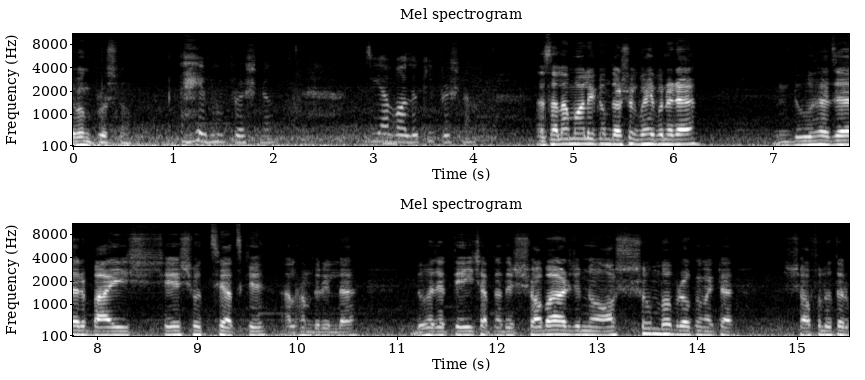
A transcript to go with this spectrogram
এবং প্রশ্ন। এবং প্রশ্ন। জিয়া বলো কি প্রশ্ন? আসসালামু আলাইকুম দর্শক ভাই বোনেরা। দু হাজার বাইশ শেষ হচ্ছে আজকে আলহামদুলিল্লাহ। দু হাজার তেইশ আপনাদের সবার জন্য অসম্ভব রকম একটা সফলতার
